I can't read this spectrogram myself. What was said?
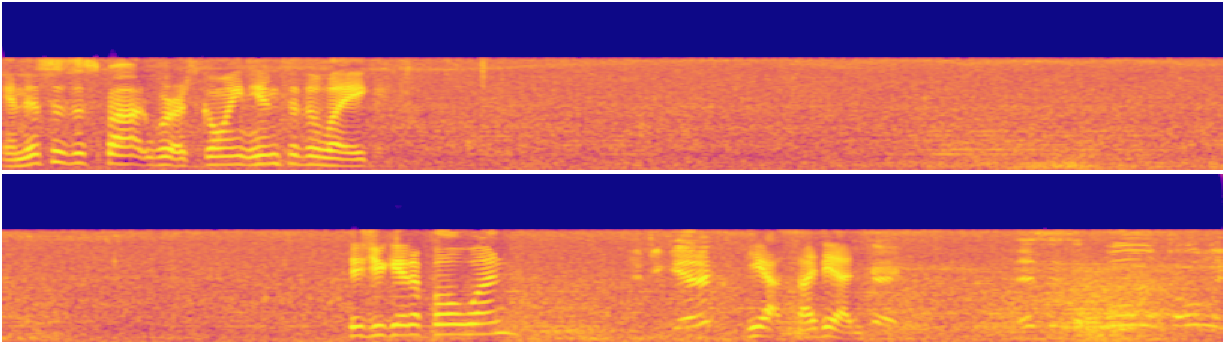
and this is the spot where it's going into the lake. Did you get a full one? Did you get it? Yes, I did. Okay. This is the full, totally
